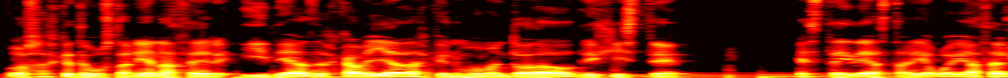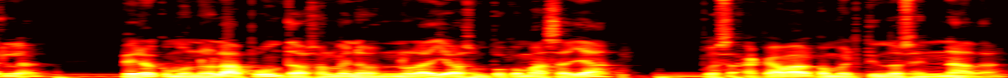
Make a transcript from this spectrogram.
cosas que te gustarían hacer, ideas descabelladas que en un momento dado dijiste, esta idea estaría guay hacerla, pero como no la apuntas o al menos no la llevas un poco más allá, pues acaba convirtiéndose en nada.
